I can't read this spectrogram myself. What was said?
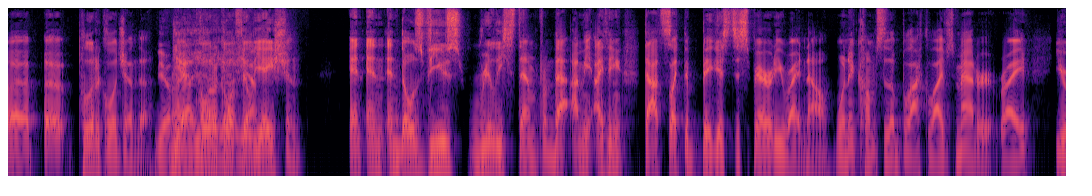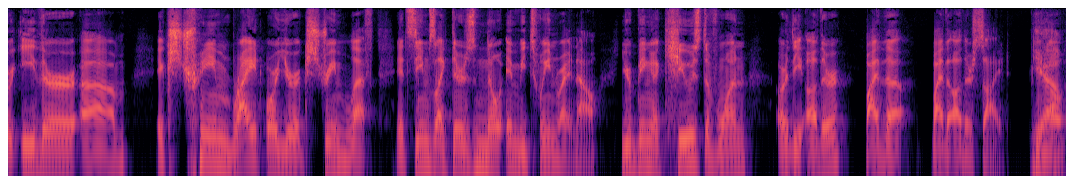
uh, uh political agenda Yeah. right? Yeah, yeah, political yeah, yeah. affiliation and and and those views really stem from that i mean i think that's like the biggest disparity right now when it comes to the black lives matter right you're either um extreme right or you're extreme left it seems like there's no in between right now you're being accused of one or the other by the by the other side you Yeah. know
